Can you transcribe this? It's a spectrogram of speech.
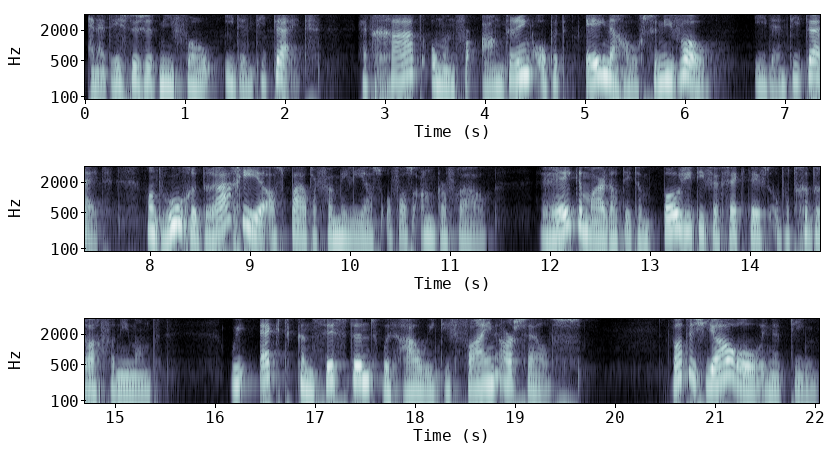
En het is dus het niveau identiteit. Het gaat om een verankering op het ene hoogste niveau, identiteit. Want hoe gedraag je je als paterfamilias of als ankervrouw? Reken maar dat dit een positief effect heeft op het gedrag van iemand. We act consistent with how we define ourselves. Wat is jouw rol in het team?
